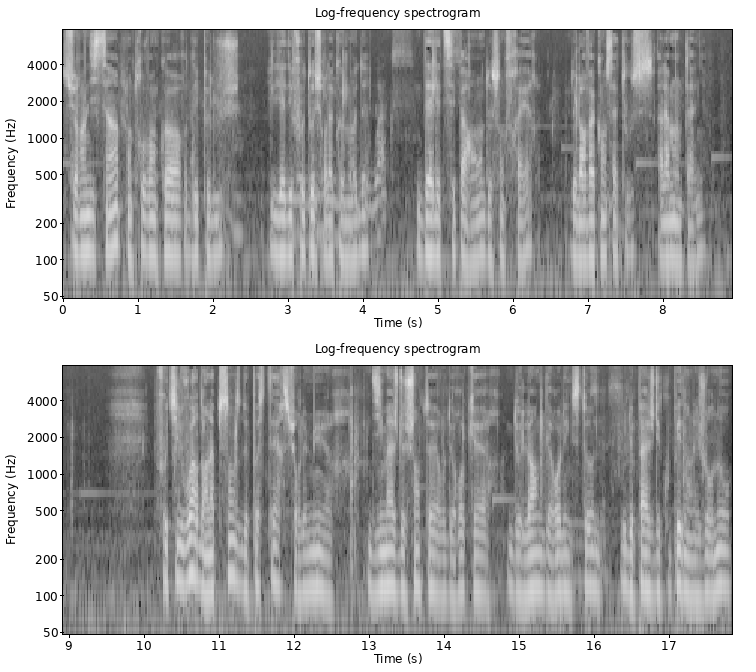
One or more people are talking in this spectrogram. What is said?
Sur un lit simple, on trouve encore des peluches. Il y a des photos sur la commode, d'elle et de ses parents, de son frère, de leurs vacances à tous, à la montagne. Faut-il voir dans l'absence de posters sur le mur, d'images de chanteurs ou de rockers, de langues des Rolling Stones ou de pages découpées dans les journaux,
